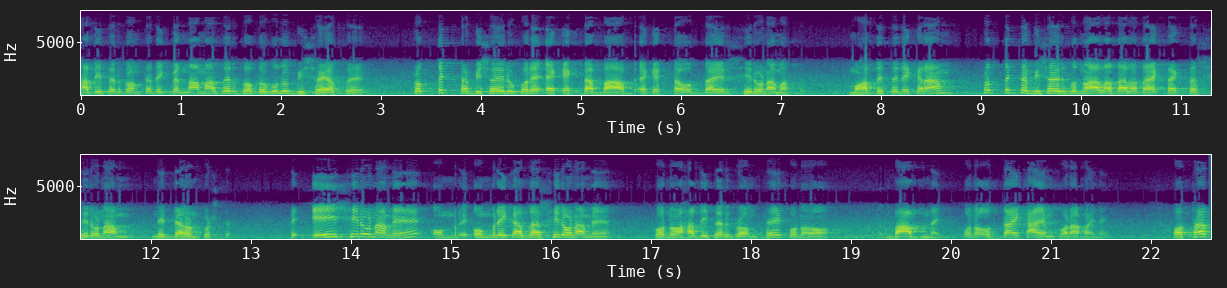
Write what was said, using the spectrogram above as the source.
হাদিসের গ্রন্থে দেখবেন নামাজের যতগুলো বিষয় আছে, প্রত্যেকটা বিষয়ের উপরে এক একটা বাব, এক একটা অধ্যায়ের শিরোনাম আছে। মহাদ্দেসিন কেরাম প্রত্যেকটা বিষয়ের জন্য আলাদা আলাদা একটা একটা শিরোনাম নির্ধারণ করছেন। তো এই শিরোনামে, অমরি কাজা শিরোনামে কোনো হাদিসের গ্রন্থে কোনো বাব নাই, কোনো অধ্যায় কায়েম করা হয় নাই। অর্থাৎ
